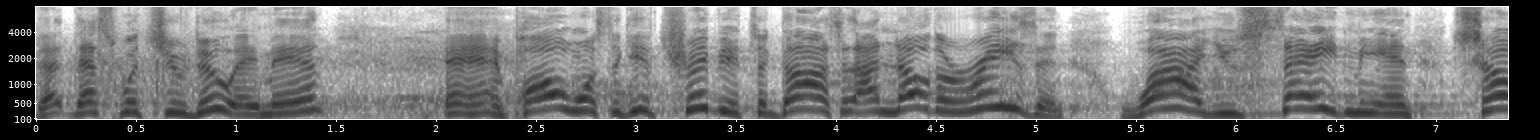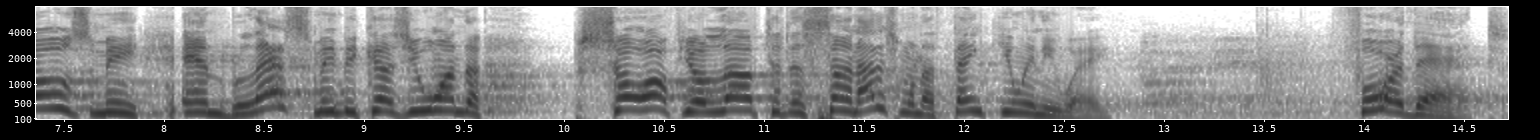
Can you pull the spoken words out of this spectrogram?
that, that's what you do, amen? And Paul wants to give tribute to God. Says, I know the reason why you saved me and chose me and blessed me because you wanted to show off your love to the Son. I just want to thank you anyway for that.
